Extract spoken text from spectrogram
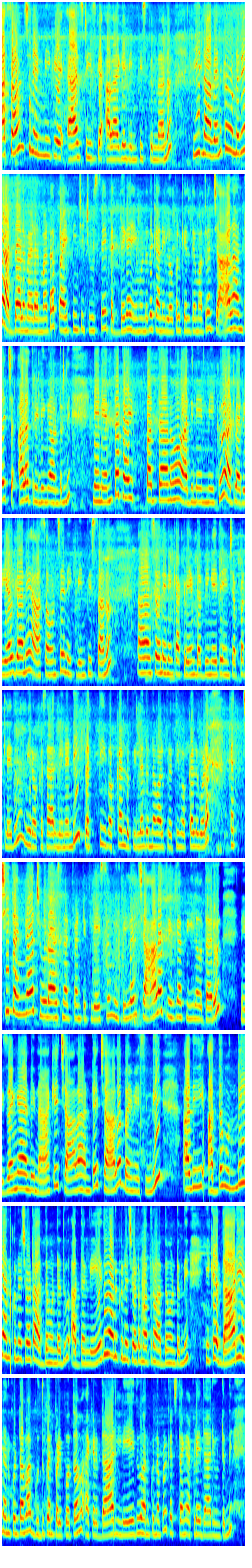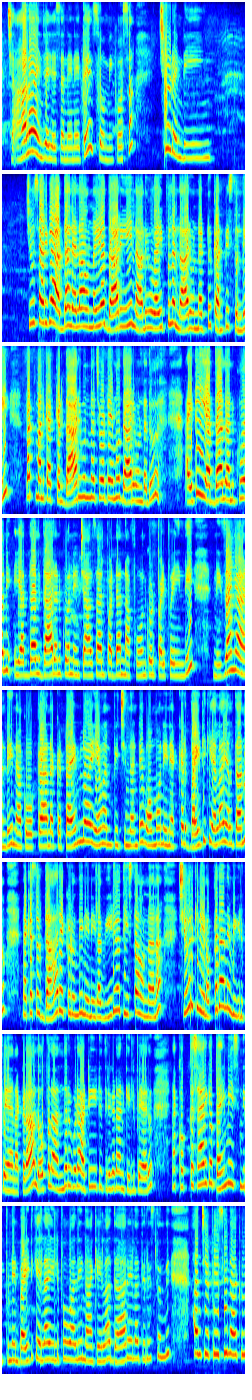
ఆ సౌండ్స్ నేను మీకు యాజ్ టీజ్గా అలాగే వినిపిస్తున్నాను. ఈ నా వెనుక ఉన్నదే అద్దాల మేడ అనమాట బయట నుంచి చూస్తే పెద్దగా ఏముండదు కానీ లోపలికి వెళ్తే మాత్రం చాలా అంటే చాలా థ్రిల్లింగ్గా ఉంటుంది. నేను ఎంత భయపడ్డానో అది నేను మీకు అట్లా రియల్గానే ఆ సౌండ్సే నీకు వినిపిస్తాను. సో నేను ఇంకా అక్కడ ఏం డబ్బింగ్ అయితే ఏం చెప్పట్లేదు. మీరు ఒకసారి వినండి. ప్రతి ఒక్కళ్ళు పిల్లలు ఉన్న వాళ్ళు ప్రతి ఒక్కళ్ళు కూడా ఖచ్చితంగా చూడాల్సినటువంటి ప్లేస్ మీ పిల్లలు చాలా థ్రిల్గా ఫీల్ అవుతారు. నిజంగా అండి నాకే చాలా అంటే చాలా భయం వేసింది. అది అద్దం ఉంది అనుకున్న చోట అద్దం ఉండదు. అద్దం లేదు అనుకున్న చోట మాత్రం అద్దం ఉంటుంది. ఇక్కడ దారి అని అనుకుంటామా? గుద్దుకొని పడిపోతాం. అక్కడ దారి లేదు అనుకున్నప్పుడు ఖచ్చితంగా అక్కడే దారి ఉంటుంది. చాలా ఎంజాయ్ చేశాను నేనైతే. సో మీకోసం చూడండి. చూసారుగా అద్దాలు ఎలా ఉన్నాయో దారి నాలుగు వైపుల దారి ఉన్నట్టు కనిపిస్తుంది. బట్ మనకి అక్కడ దారి ఉన్న చోటేమో దారి ఉండదు. అయితే ఈ అద్దాలు అనుకోని ఈ అద్దాలు దారి అనుకోని నేను చాలాసార్లు పడ్డాను. నా ఫోన్ కూడా పడిపోయింది. నిజంగా అండి నాకు ఒక్కనొక్క టైంలో ఏమనిపించిందంటే ఓమో నేను ఎక్కడ బయటికి ఎలా వెళ్తాను? నాకు అసలు దారి ఎక్కడుంది? నేను ఇలా వీడియో తీస్తా ఉన్నానా? చివరికి నేను ఒక్కదాన్ని మిగిలిపోయాను అక్కడ. లోపల అందరూ కూడా అటు ఇటు తిరగడానికి వెళ్ళిపోయారు. నాకు ఒక్కసారిగా భయం వేసింది ఇప్పుడు నేను బయటికి ఎలా వెళ్ళిపో వెళ్ళిపోవాలి నాకు ఎలా దారి ఎలా తెలుస్తుంది అని చెప్పేసి నాకు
